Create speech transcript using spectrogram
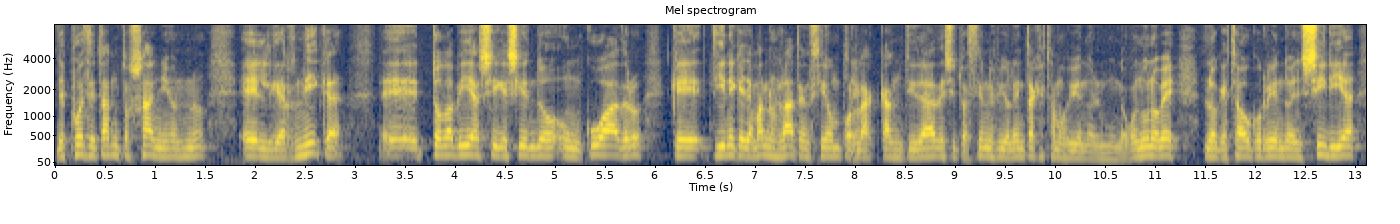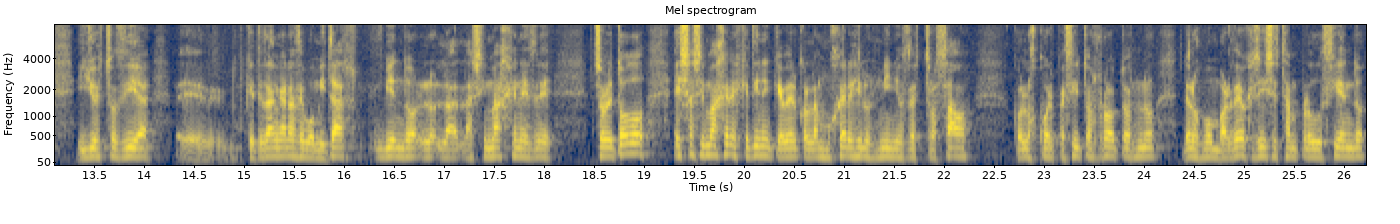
después de tantos años, ¿no? el Guernica eh, todavía sigue siendo un cuadro que tiene que llamarnos la atención por la cantidad de situaciones violentas que estamos viviendo en el mundo. Cuando uno ve lo que está ocurriendo en Siria, y yo estos días eh, que te dan ganas de vomitar, viendo las imágenes de sobre todo esas imágenes que tienen que ver con las mujeres y los niños destrozados con los cuerpecitos rotos ¿no? de los bombardeos que sí se están produciendo,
